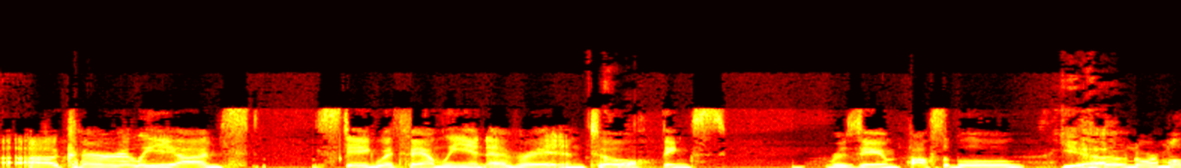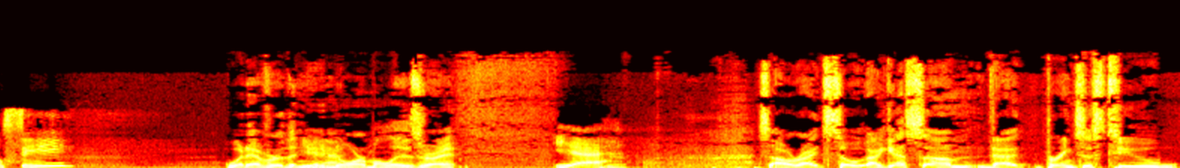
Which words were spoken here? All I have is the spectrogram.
Uh, currently, I'm s- staying with family in Everett until Cool. things resume possible Yeah. normalcy. Whatever the new Yeah. normal is, right? Yeah. So, all right. So I guess um, that brings us to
